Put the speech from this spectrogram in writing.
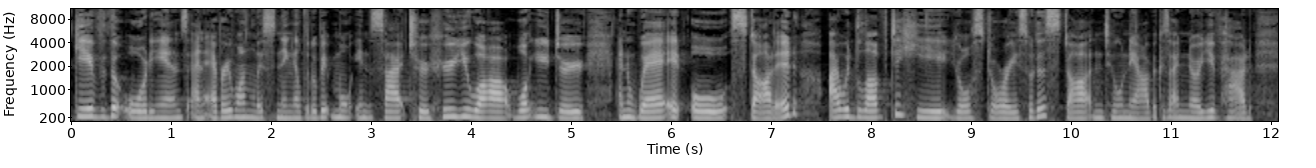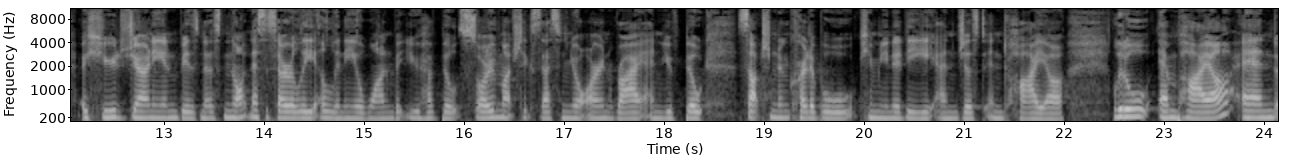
give the audience and everyone listening a little bit more insight to who you are, what you do, and where it all started, I would love to hear your story sort of start until now because I know you've had a huge journey in business, not necessarily a linear one, but you have built so much success in your own right and you've built such an incredible community and just entire little empire. And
